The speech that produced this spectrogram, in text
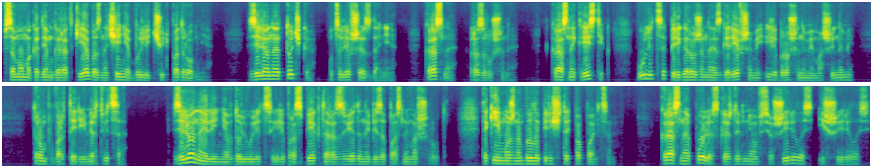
В самом Академгородке обозначения были чуть подробнее. Зеленая точка – уцелевшее здание. Красная – разрушенное. Красный крестик – улица, перегороженная сгоревшими или брошенными машинами. Тромб в артерии мертвеца – Зеленая линия вдоль улицы или проспекта – разведанный безопасный маршрут. Такие можно было пересчитать по пальцам. Красное поле с каждым днем все ширилось и ширилось.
